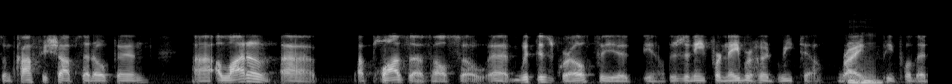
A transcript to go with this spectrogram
some coffee shops that open, a lot of uh, plazas also uh, with this growth you, you know there's a need for neighborhood retail right? Mm-hmm. people that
